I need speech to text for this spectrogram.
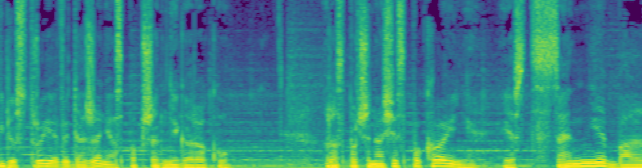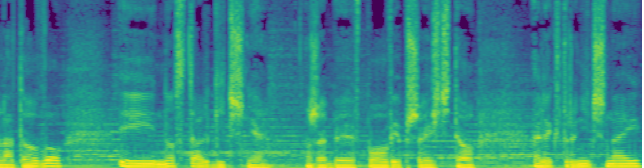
ilustruje wydarzenia z poprzedniego roku. Rozpoczyna się spokojnie, jest sennie, balladowo i nostalgicznie, żeby w połowie przejść do elektronicznej,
